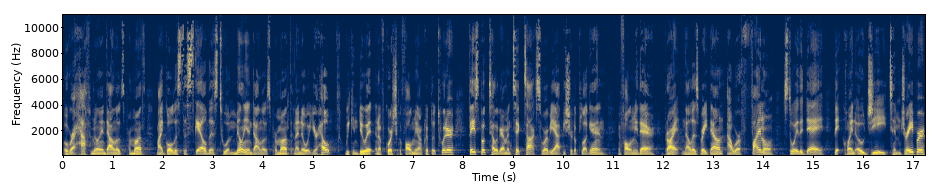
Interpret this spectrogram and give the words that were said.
over a half a million downloads per month. My goal is to scale this to a million downloads per month. And I know with your help, we can do it. And of course, you can follow me on crypto Twitter, Facebook, Telegram, and TikTok. So wherever you're at, be sure to plug in and follow me there. But all right, now let's break down our final story of the day. Bitcoin OG Tim Draper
